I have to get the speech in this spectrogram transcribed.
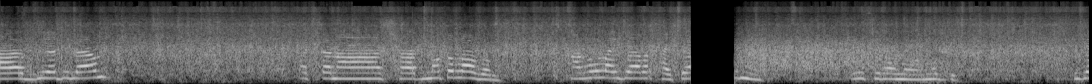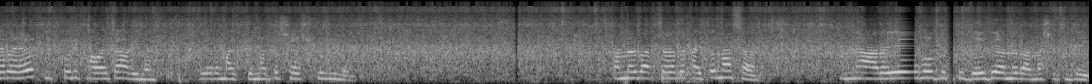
আর দিয়ে দিলাম একটা না স্বাদ মতো লবণ। আর হলাই যে আবার খাইতে মধ্যে ঠিক করে খাওয়াইতে পারি না। এবারে মারতে মারতে শেষ করিলাম আপনার বাচ্চারা তো খাইতো না স্যার মানে আর এ দিয়ে দিয়ে আমি রান্না শিখে যাই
